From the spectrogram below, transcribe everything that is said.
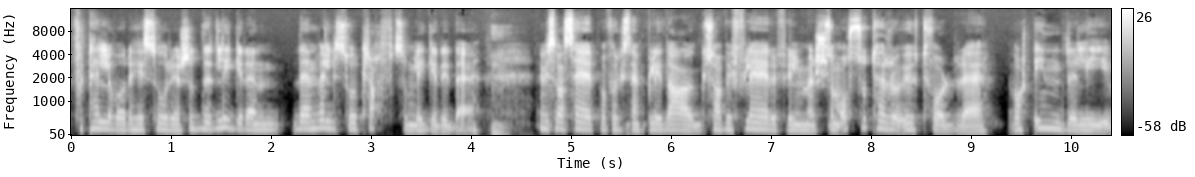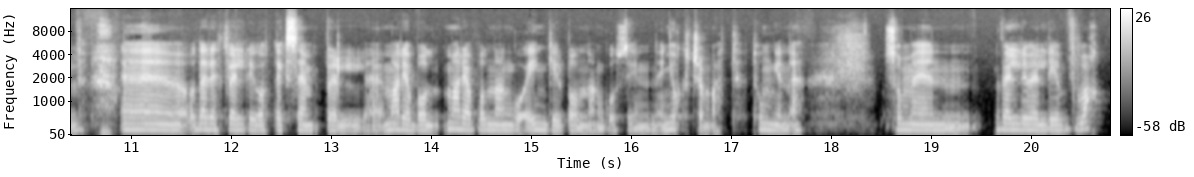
fortelle våre historier. Så det, en, det er en veldig stor kraft som ligger i det. Mm. Hvis man ser på f.eks. i dag, så har vi flere filmer som også tør å utfordre vårt indre liv. Eh, og det er et veldig godt eksempel. Eh, Maria, Bol Maria Bolnango og Inger Bolnango sin 'Njokchamat', 'Tungene', som er en veldig, veldig vakker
